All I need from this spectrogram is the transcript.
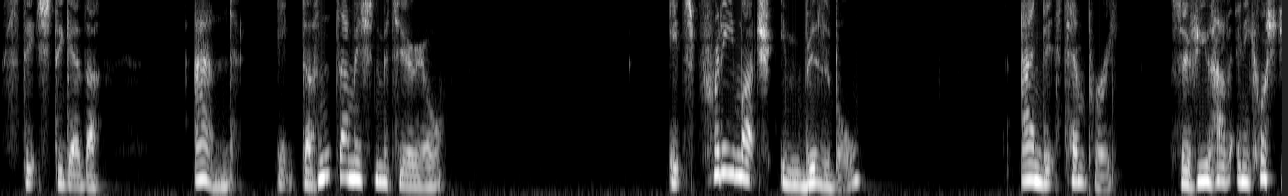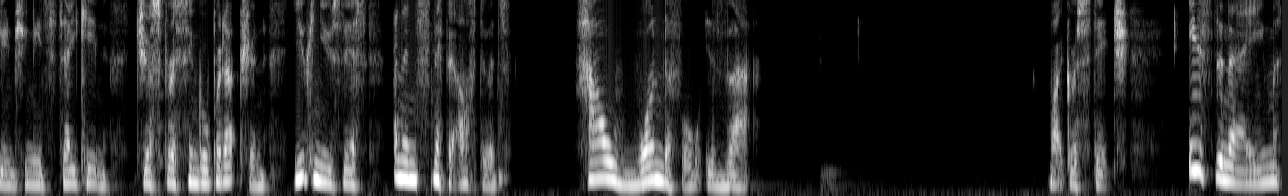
stitched together. And it doesn't damage the material. It's pretty much invisible, and it's temporary. So if you have any costumes you need to take in just for a single production, you can use this and then snip it afterwards. How wonderful is that? Microstitch is the name,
